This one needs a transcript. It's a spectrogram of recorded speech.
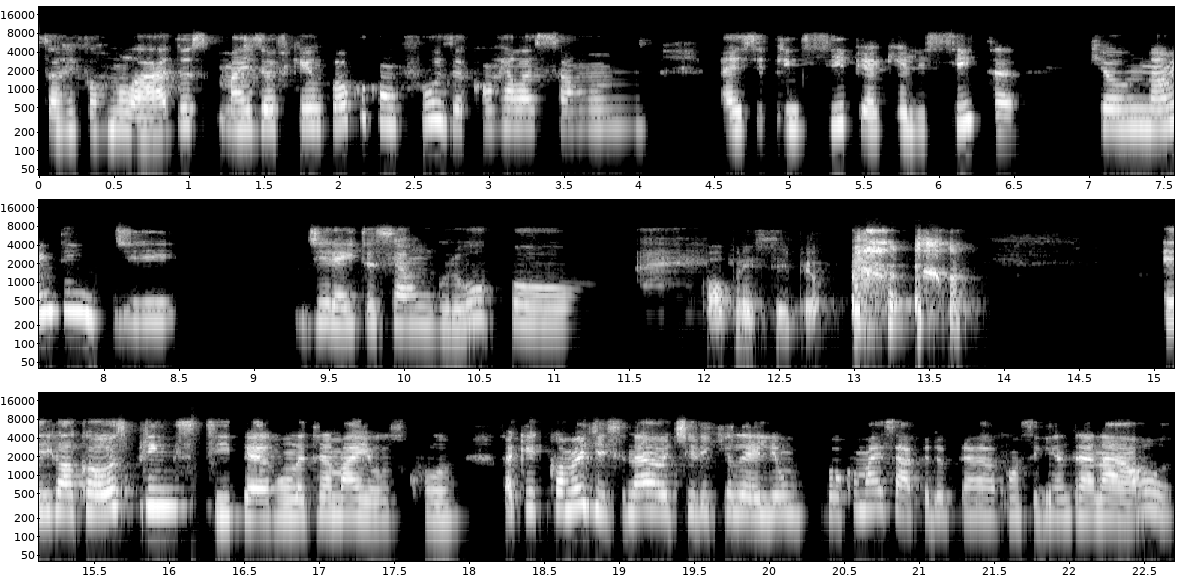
são reformulados, mas eu fiquei um pouco confusa com relação a esse princípio que ele cita, que eu não entendi direito se é um grupo qual princípio? Ele colocou os princípios com letra maiúscula. Só que, como eu disse, né, eu tive que ler ele um pouco mais rápido para conseguir entrar na aula.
